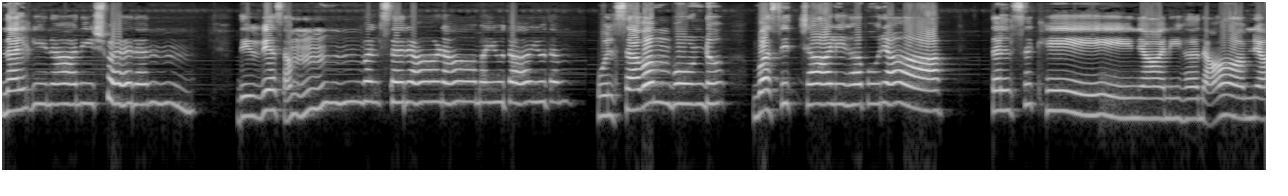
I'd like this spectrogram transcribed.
നൽകിനാനീശ്വരൻ ദിവ്യ സംവത്സരാണാമയുധായുധം ഉത്സവം പൂണ്ടു വസിച്ചാളിഹ പുരാ. തൽസഖേ ഞാനിഹ നാംന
